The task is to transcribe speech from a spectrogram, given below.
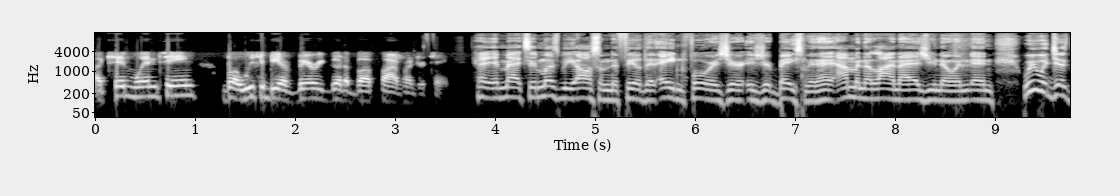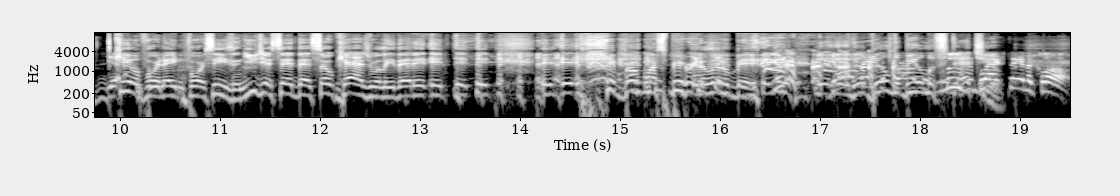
a ten win team, but we could be a very good above five hundred team. Hey, Max, it must be awesome to feel that eight and four is your is your basement. Hey, I'm in the line, as you know, and, and we would just yeah. kill for an eight and four season. You just said that so casually that it it it it, it, it, it broke my spirit a little bit. They'll build a Bielema statue. Black Santa Claus.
